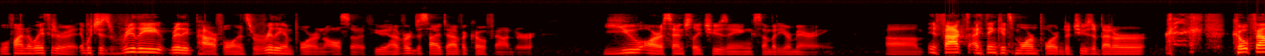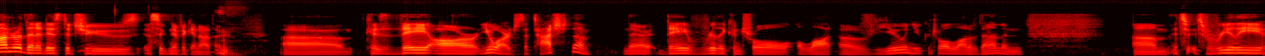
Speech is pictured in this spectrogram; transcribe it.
we'll find a way through it, which is really really powerful and it's really important. Also, if you ever decide to have a co-founder, you are essentially choosing somebody you're marrying. Um, in fact, I think it's more important to choose a better co-founder than it is to choose a significant other, because um, they are you are just attached to them they they really control a lot of you and you control a lot of them and um, it's it's really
